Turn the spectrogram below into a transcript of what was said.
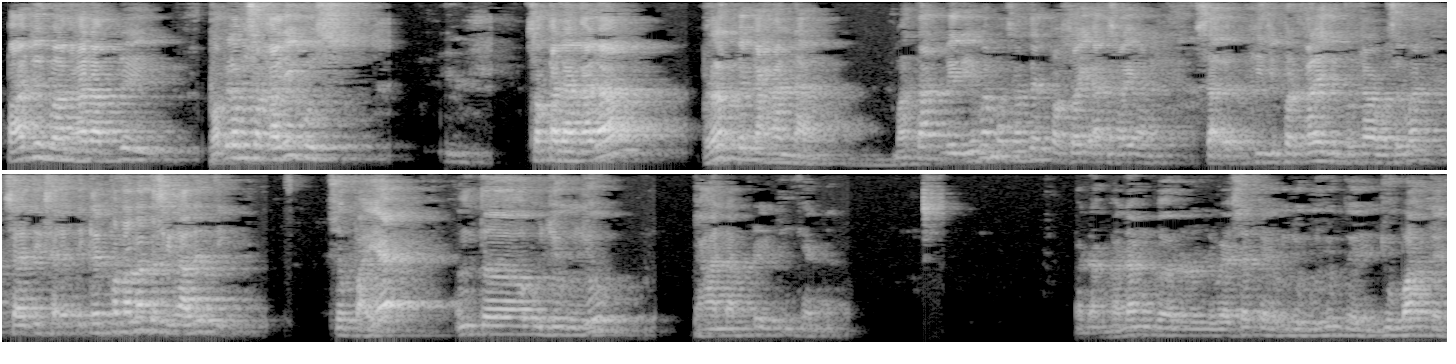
paju mah hadap deui. Tapi lamun sekaligus sok kadang-kadang berat ke mata di dia mah santai persoalan saya Sa- hiji perkara hiji perkara maksudnya seetik seetik lipatan itu singal detik supaya untuk ujung-ujung kahandap deui kayaknya kadang-kadang ke di WC ujung-ujung ke jubah teh.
